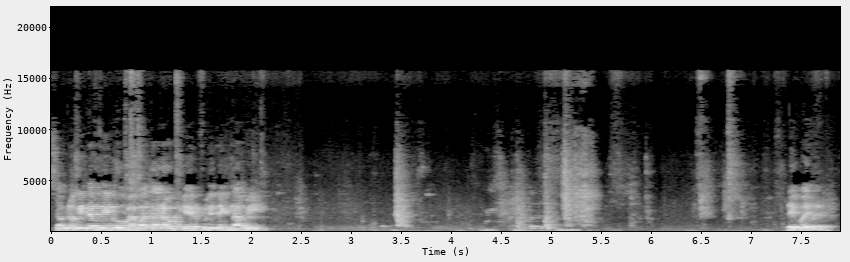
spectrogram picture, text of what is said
सब लोग इधर देखो, मैं बता रहा हूँ केयरफुली देखना भी देखो इधर.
